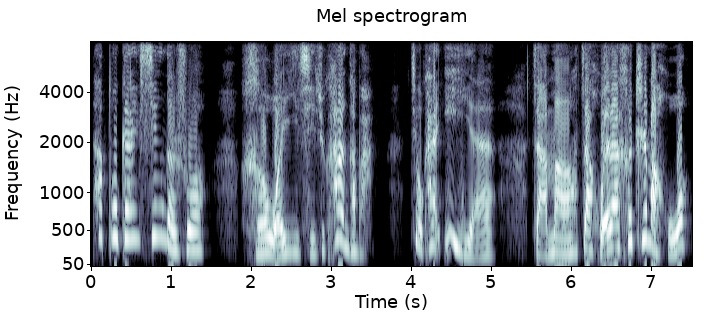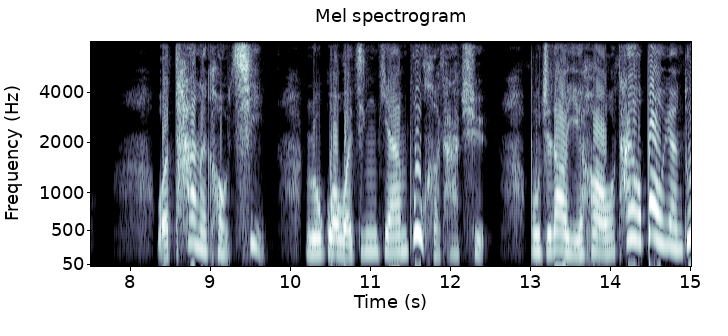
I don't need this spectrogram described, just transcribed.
他不甘心地说：“和我一起去看看吧，就看一眼。”咱们再回来喝芝麻糊。我叹了口气。如果我今天不和他去，不知道以后他要抱怨多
